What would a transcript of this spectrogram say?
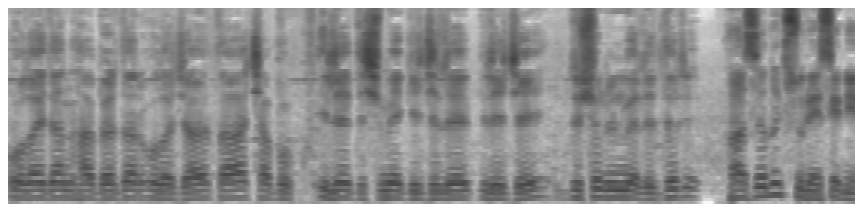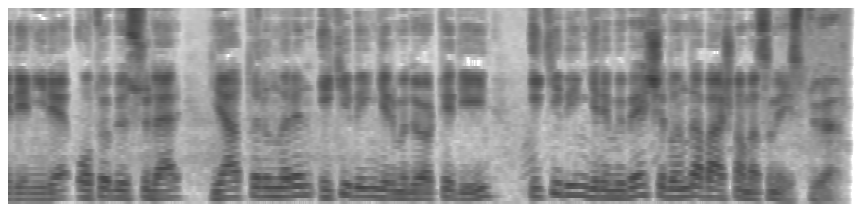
olaydan haberdar olacağı, daha çabuk iletişime geçilebileceği düşünülmelidir. Hazırlık süresi nedeniyle otobüsçüler yaptırımların 2024'te değil 2025 yılında başlamasını istiyor.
